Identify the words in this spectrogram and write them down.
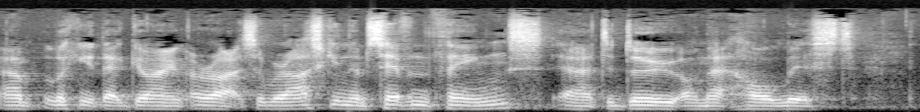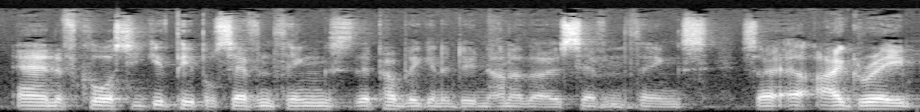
Um, looking at that, going, all right, so we're asking them seven things uh, to do on that whole list. And of course, you give people seven things, they're probably going to do none of those seven things. So uh, I agree.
